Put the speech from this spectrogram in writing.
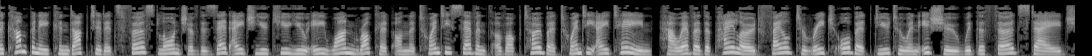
the company conducted its first launch of the ZHUQUE-1 rocket on 27 October 2018, however the payload failed to reach orbit due to an issue with the third stage.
